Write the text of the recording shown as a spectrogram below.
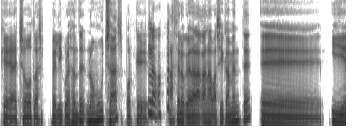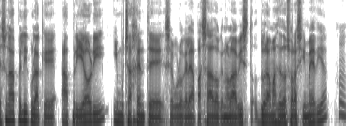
que ha hecho otras películas antes, no muchas, porque No. hace lo que le da la gana, básicamente. Eh, y es una película que a priori, y mucha gente seguro que le ha pasado, que no la ha visto, dura más de dos horas y media. Hmm.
